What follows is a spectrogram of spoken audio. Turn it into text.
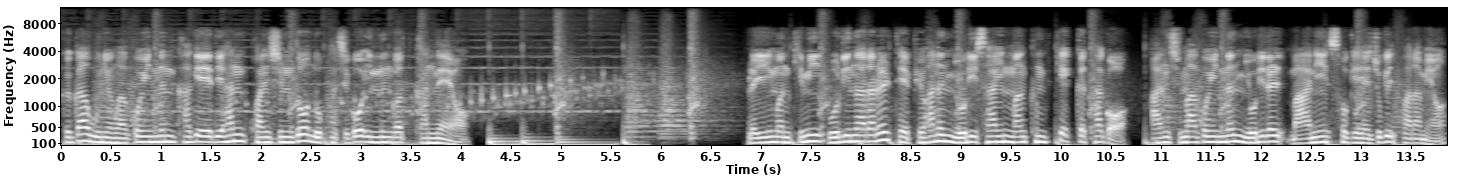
그가 운영하고 있는 가게에 대한 관심도 높아지고 있는 것 같네요. 레이먼 김이 우리나라를 대표하는 요리사인 만큼 깨끗하고 안심하고 있는 요리를 많이 소개해주길 바라며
